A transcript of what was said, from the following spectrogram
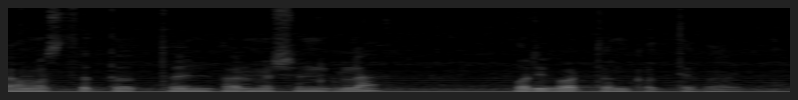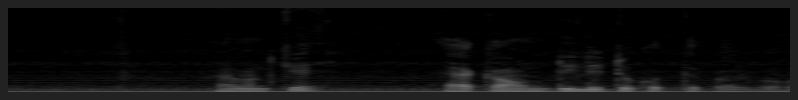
সমস্ত তথ্য ইনফরমেশনগুলো পরিবর্তন করতে পারব। এমনকি অ্যাকাউন্ট ডিলিটও করতে পারব।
